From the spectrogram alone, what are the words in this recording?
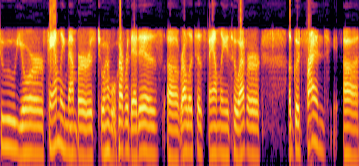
to your family members to whoever that is uh, relatives families whoever a good friend, uh,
